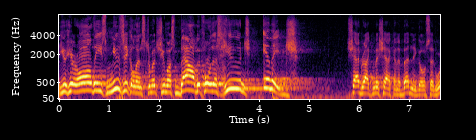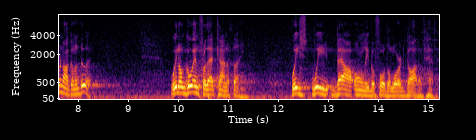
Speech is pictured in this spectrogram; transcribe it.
you hear all these musical instruments, you must bow before this huge image. Shadrach, Meshach, and Abednego said, We're not going to do it. We don't go in for that kind of thing. We, we bow only before the Lord God of heaven.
